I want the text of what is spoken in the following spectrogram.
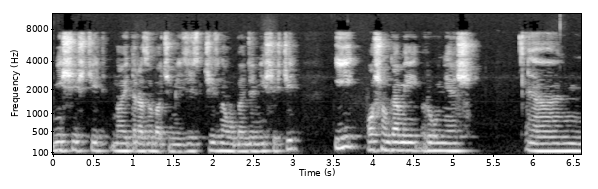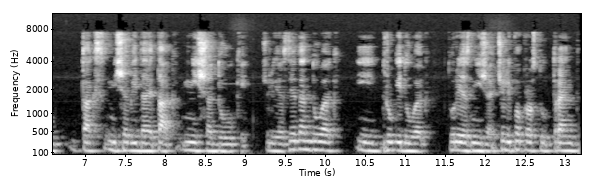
niższy szczyt, no i teraz zobaczymy, czy znowu będzie niższy szczyt i osiągamy również tak mi się wydaje, tak, niższe dółki, czyli jest jeden dółek i drugi dółek, który jest niżej, czyli po prostu trend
